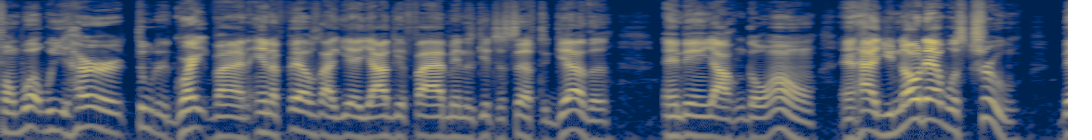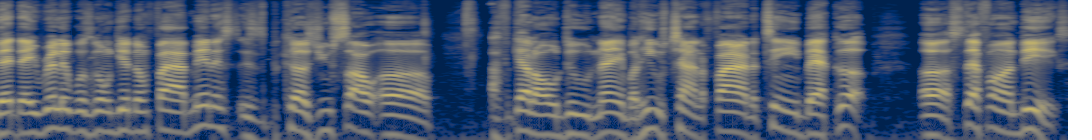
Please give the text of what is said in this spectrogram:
from what we heard through the grapevine, NFL was like, yeah, y'all get five minutes, get yourself together, and then y'all can go on. And how you know that was true, that they really was gonna give them five minutes, is because you saw uh I forgot old dude's name, but he was trying to fire the team back up. Uh Stefon Diggs.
